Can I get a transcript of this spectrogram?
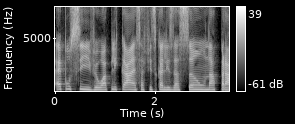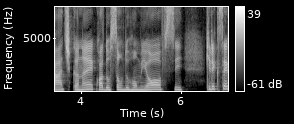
é possível aplicar essa fiscalização na prática, né, com a adoção do home office? Queria que você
